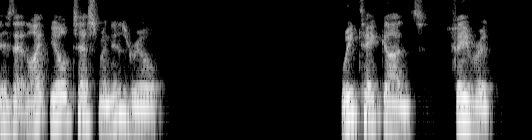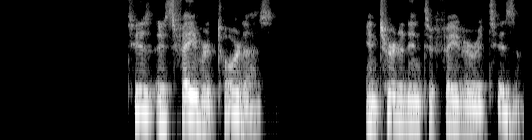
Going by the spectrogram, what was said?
is that like the Old Testament Israel, we take God's favorite his favor toward us and turn it into favoritism.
